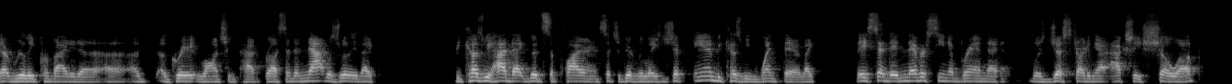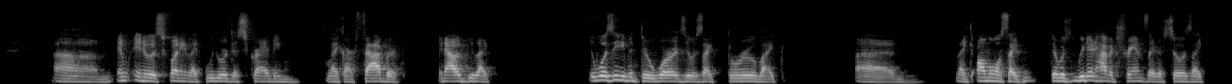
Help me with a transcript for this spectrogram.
that really provided a, a, a great launching pad for us. And then that was really like, because we had that good supplier and such a good relationship and because we went there, like they said they've never seen a brand that was just starting out actually show up. Um, and, and it was funny, like we were describing like our fabric, and I would be like, it wasn't even through words, it was like through like um like almost like there was we didn't have a translator. So it was like,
